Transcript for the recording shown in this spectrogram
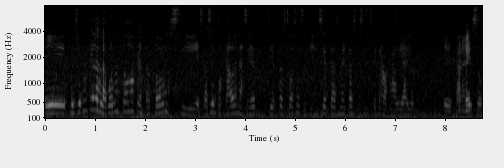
Eh, pues yo creo que la labor de todo cantautor, si estás enfocado en hacer ciertas cosas, si tienes ciertas metas, pues tienes que trabajar diario eh, para eso.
